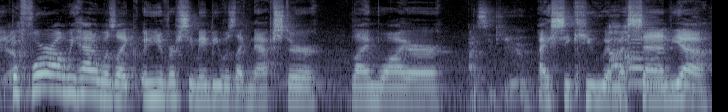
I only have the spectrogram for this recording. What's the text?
Yeah. Before all we had was like in university maybe it was like Napster, LimeWire, ICQ. ICQ, MSN, yeah.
